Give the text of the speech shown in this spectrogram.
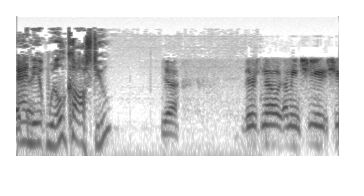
Okay. And it will cost you. Yeah. There's no, I mean, she she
